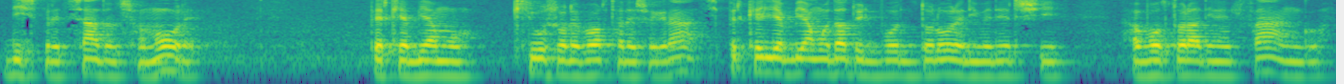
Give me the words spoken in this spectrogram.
disprezzato il suo amore, perché abbiamo chiuso le porte alle sue grazie, perché gli abbiamo dato il dolore di vederci avvoltolati nel fango,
